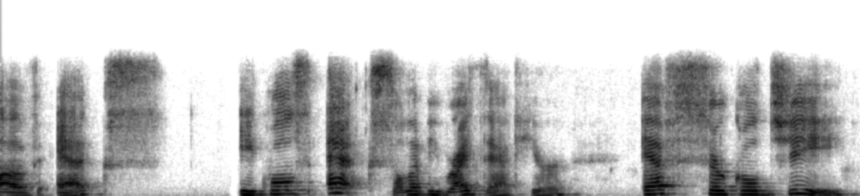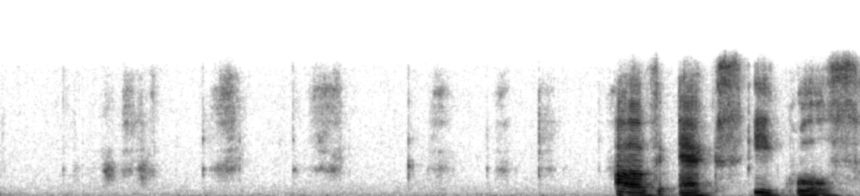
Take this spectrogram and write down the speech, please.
of x equals x. So let me write that here. F circle G of x equals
